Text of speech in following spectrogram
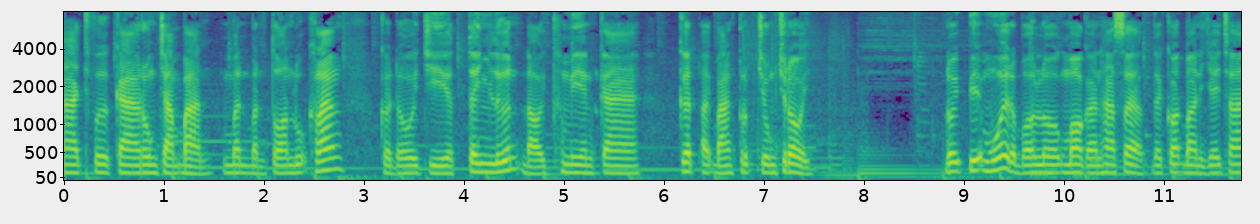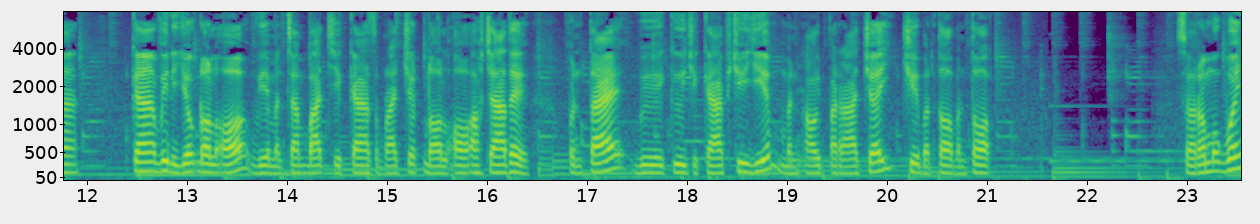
អាចធ្វើការរងចាំបាន មិនបន្តលក់ខ្លាំងក៏ដូចជាទិញលឿនដោយគ្មានការគិតឲ្យបានគ្រប់ជ្រុងជ្រោយដោយពាក្យមួយរបស់លោក Morgan Housel ដែលគាត់បាននិយាយថាការវិនិយោគដ៏ល្អវាមិនចាំបាច់ជាការសម្រេចចិត្តដ៏ល្អអស្ចារ្យទេប៉ុន្តែវាគឺជាការព្យាយាមមិនឲ្យបរាជ័យជាបន្តបន្ទាប់សរុបមកវិញ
